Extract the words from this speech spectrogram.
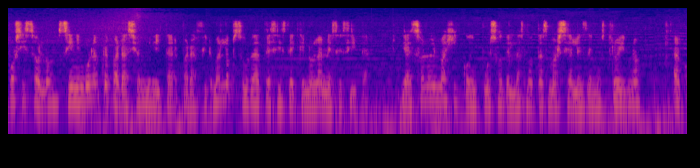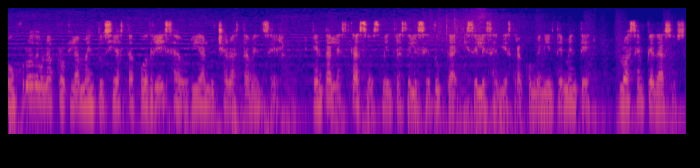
por sí solo, sin ninguna preparación militar para afirmar la absurda tesis de que no la necesita, y al solo el mágico impulso de las notas marciales de nuestro himno, al conjuro de una proclama entusiasta podría y sabría luchar hasta vencer. En tales casos, mientras se les educa y se les adiestra convenientemente, lo hacen pedazos,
